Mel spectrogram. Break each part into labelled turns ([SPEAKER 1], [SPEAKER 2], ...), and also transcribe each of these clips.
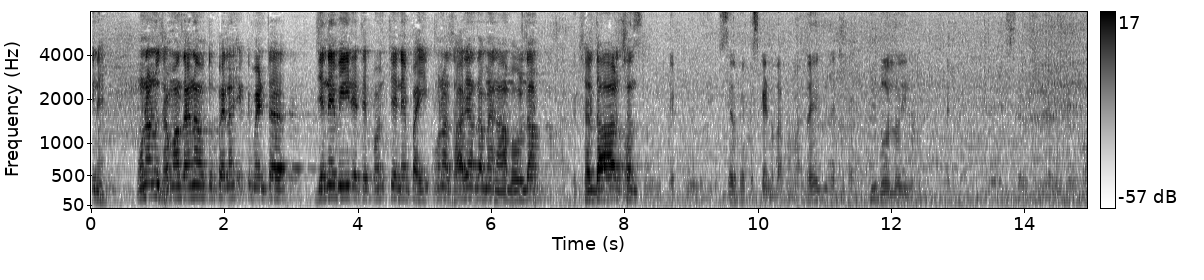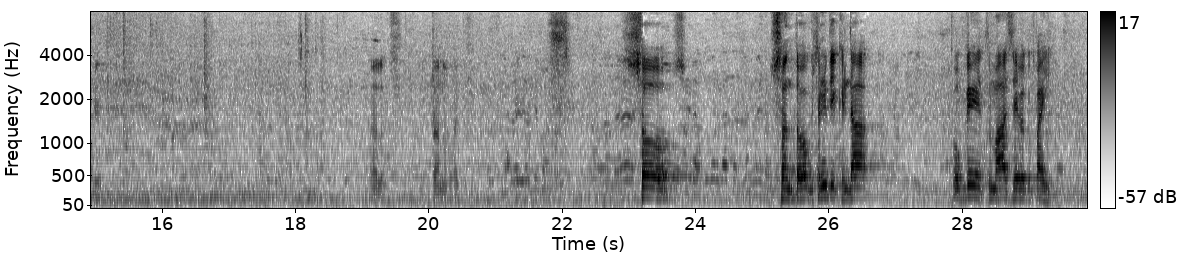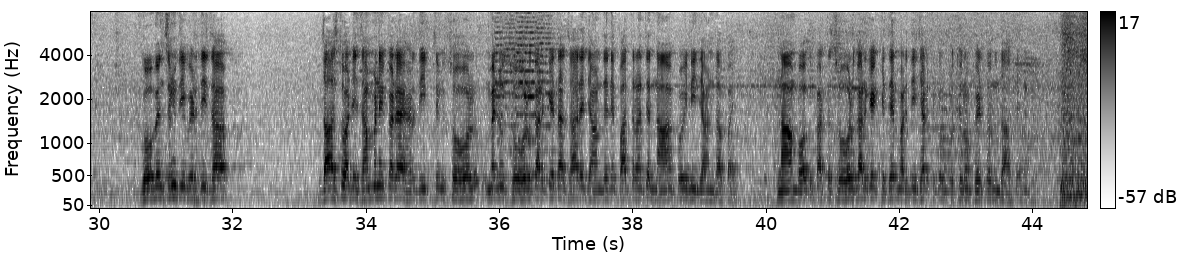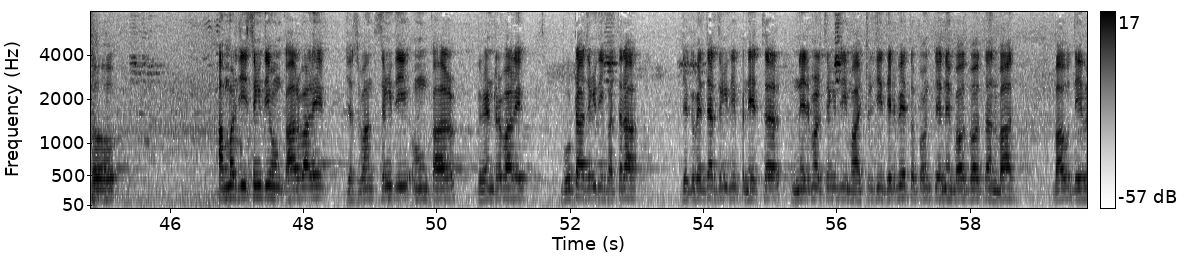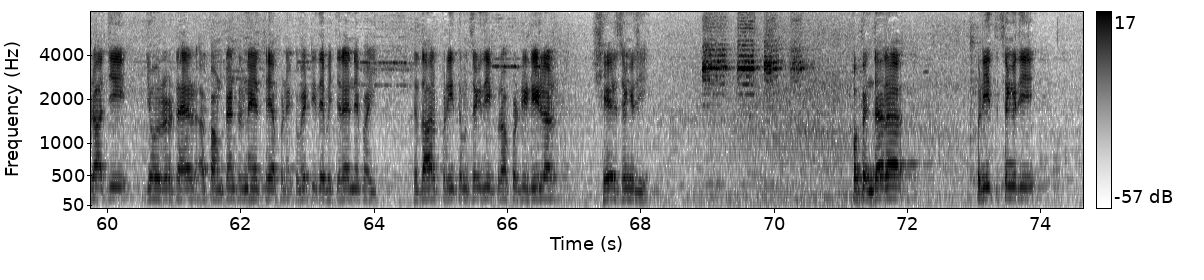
[SPEAKER 1] ਨੇ। ਉਹਨਾਂ ਨੂੰ ਸਮਾਂ ਦੇਣਾ ਉਸ ਤੋਂ ਪਹਿਲਾਂ 1 ਮਿੰਟ ਜਿੰਨੇ ਵੀਰ ਇੱਥੇ ਪਹੁੰਚੇ ਨੇ ਭਾਈ ਉਹਨਾਂ ਸਾਰਿਆਂ ਦਾ ਮੈਂ ਨਾਮ ਬੋਲਦਾ। ਸਰਦਾਰ ਸੰਤ
[SPEAKER 2] ਇੱਕ ਮਿੰਟ ਸਿਰਫ ਇੱਕ ਸਕਿੰਟ ਦਾ ਕੰਮ ਹੈ। ਰਹੇ ਜੀ ਲੈਟਰ ਪੜ੍ਹ ਬੋਲੋ ਜੀ ਨਾ। ਹਲੋ ਧੰਨਵਾਦ
[SPEAKER 1] ਸੋ ਸੰਤੋਖ ਸਿੰਘ ਜੀ ਖਿੰਡਾ ਉੱਗੇ ਸਮਾਜ ਸੇਵਕ ਭਾਈ। ਗੋਬਿੰਦ ਸਿੰਘ ਜੀ ਵਿਰਦੀ ਸਾਹਿਬ, ਦਾਸ ਤੁਹਾਡੇ ਸਾਹਮਣੇ ਖੜਾ ਹਰਦੀਪ ਸਿੰਘ ਸੋਹਲ, ਮੈਨੂੰ ਸੋਹਲ ਕਰਕੇ ਤਾਂ ਸਾਰੇ ਜਾਣਦੇ ਨੇ, ਪਾਤਰਾਂ 'ਚ ਨਾਂ ਕੋਈ ਨਹੀਂ ਜਾਣਦਾ ਭਾਈ। ਨਾਮ ਬਹੁਤ ਘੱਟ ਸੋਹਲ ਕਰਕੇ ਕਿਸੇ ਮਰਜ਼ੀ ਸੜਕ ਤੋਂ ਪੁੱਛ ਲਓ, ਫਿਰ ਤੁਹਾਨੂੰ ਦੱਸ ਦੇਣਗੇ। ਸੋ ਅਮਰਜੀਤ ਸਿੰਘ ਜੀ ਓਂਕਾਰ ਵਾਲੇ, ਜਸਵੰਤ ਸਿੰਘ ਜੀ ਓਂਕਾਰ ਗ੍ਰੈਂਡਰ ਵਾਲੇ, ਬੂਟਾ ਸਿੰਘ ਜੀ ਬਤਰਾ, ਜਗਵਿੰਦਰ ਸਿੰਘ ਜੀ ਪਨੇਤਰ, ਨਿਰਮਲ ਸਿੰਘ ਜੀ ਮਾਸਟਰ ਜੀ ਦਿਲਵੇ ਤੋਂ ਪਹੁੰਚੇ ਨੇ ਬਹੁਤ ਬਹੁਤ ਧੰਨਵਾਦ। ਬਾਬੂ ਦੇਵਰਾਜ ਜੀ ਜੋ ਰਿਟਾਇਰਡ ਅਕਾਊਂਟੈਂਟ ਨੇ ਇੱਥੇ ਆਪਣੇ ਕਮੇਟੀ ਦੇ ਵਿੱਚ ਰਹੇ ਨੇ ਭਾਈ, ਸਰਦਾਰ ਪ੍ਰੀਤਮ ਸਿੰਘ ਜੀ ਪ੍ਰਾਪਰਟੀ ਡੀਲਰ ਸ਼ੇਰ ਸਿੰਘ ਜੀ, ਭੁਪਿੰਦਰ ਪ੍ਰੀਤ ਸਿੰਘ ਜੀ,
